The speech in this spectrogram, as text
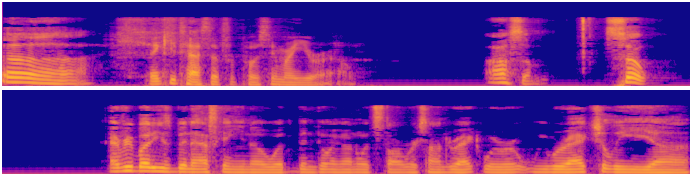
Uh, Thank you, Tessa, for posting my URL. awesome. So, everybody's been asking, you know, what's been going on with Star Wars en Direct. We were, we were actually, uh,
